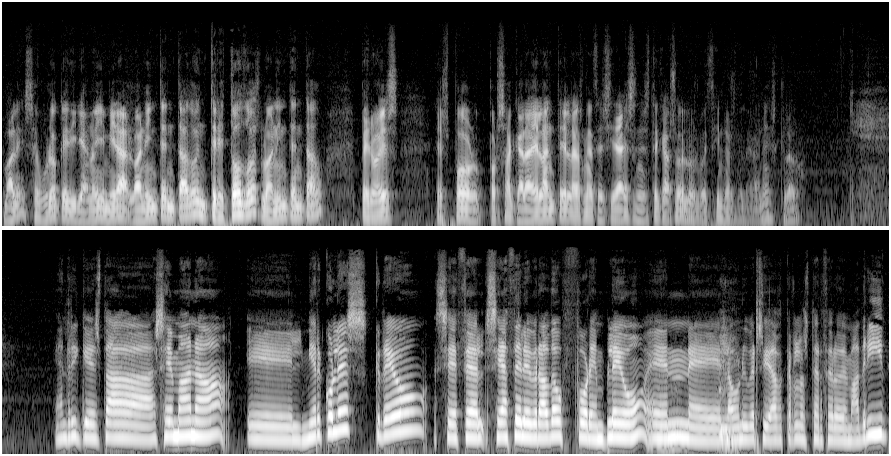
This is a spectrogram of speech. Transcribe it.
¿vale? Seguro que dirían, oye, mira, lo han intentado, entre todos lo han intentado, pero es, es por, por sacar adelante las necesidades, en este caso, de los vecinos de Leganés, claro. Enrique, esta semana, el miércoles, creo, se, ha celebrado For Empleo en eh, la Universidad Carlos III de Madrid.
